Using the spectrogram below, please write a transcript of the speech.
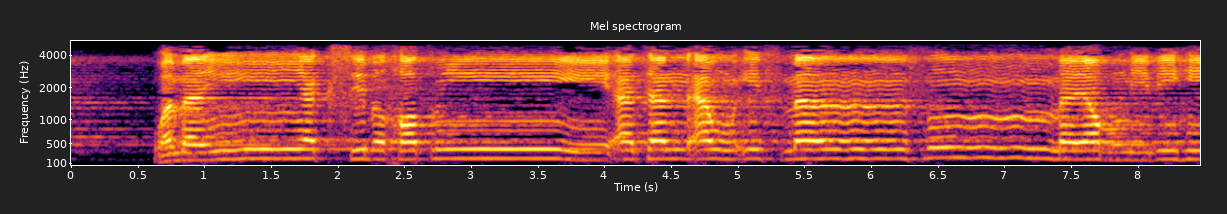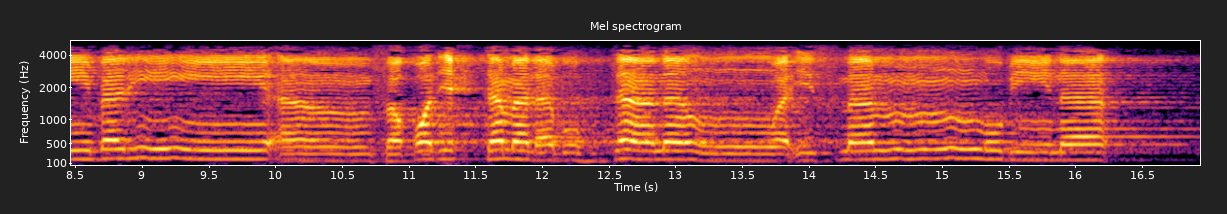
ومن يكسب خطيئه أو اثما ثم يرم به بريئا فقد احتمل بهتانا واثما مبينا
